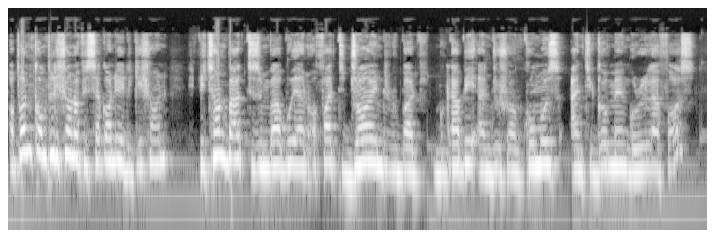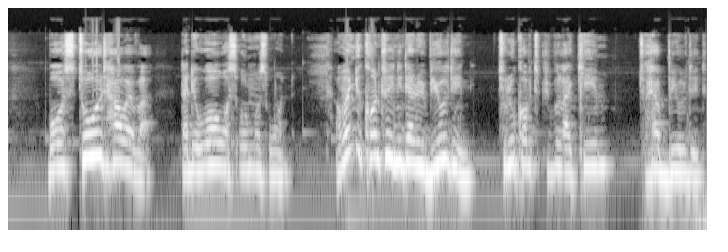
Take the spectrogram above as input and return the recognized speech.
Upon completion of his secondary education, he returned back to Zimbabwe and offered to join Robert Mugabe and Joshua Nkomo's anti-government guerrilla force, but was told, however, that the war was almost won. And when the country needed rebuilding, to look up to people like him to help build it.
